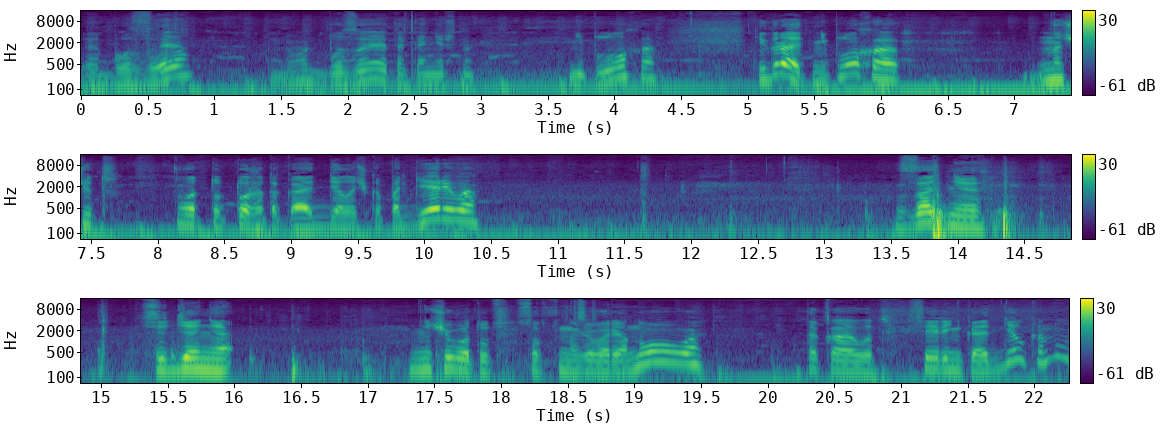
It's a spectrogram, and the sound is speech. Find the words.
Bose. Ну, вот Bose это, конечно, неплохо. Играет неплохо. Значит, вот тут тоже такая отделочка под дерево. Заднее сиденье. Ничего тут, собственно говоря, нового такая вот серенькая отделка. Ну,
